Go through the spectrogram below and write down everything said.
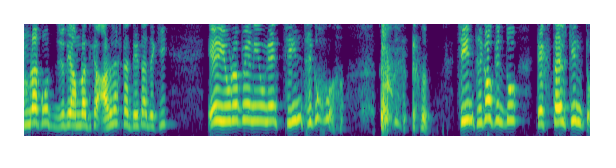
আমরা যদি আমরা দেখি আরও একটা ডেটা দেখি এই ইউরোপিয়ান ইউনিয়ন চীন থেকেও চীন থেকেও কিন্তু টেক্সটাইল কিনতো।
